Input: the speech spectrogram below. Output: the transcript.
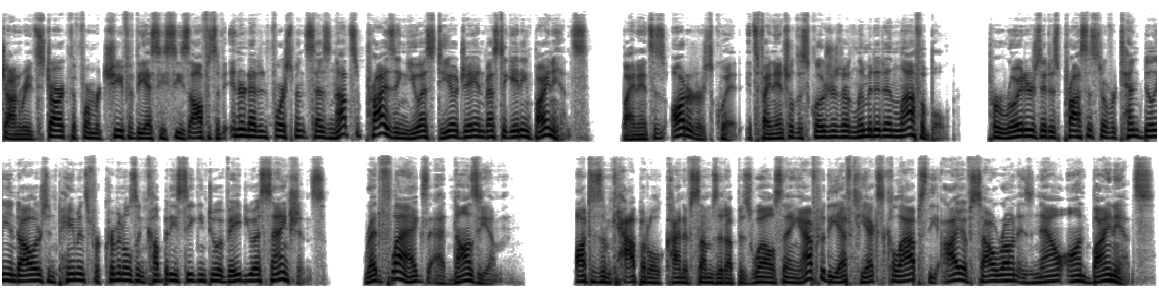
John Reed Stark, the former chief of the SEC's Office of Internet Enforcement, says not surprising US DOJ investigating Binance. Binance's auditors quit. Its financial disclosures are limited and laughable. Per Reuters, it has processed over $10 billion in payments for criminals and companies seeking to evade US sanctions. Red flags ad nauseum. Autism Capital kind of sums it up as well, saying after the FTX collapse, the eye of Sauron is now on Binance.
